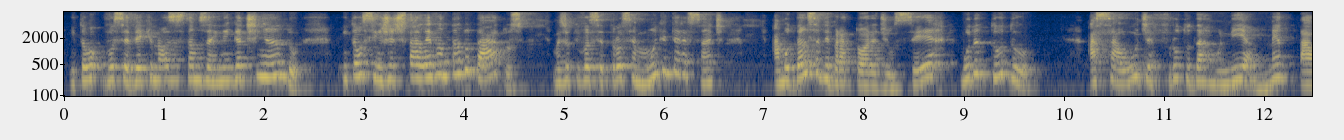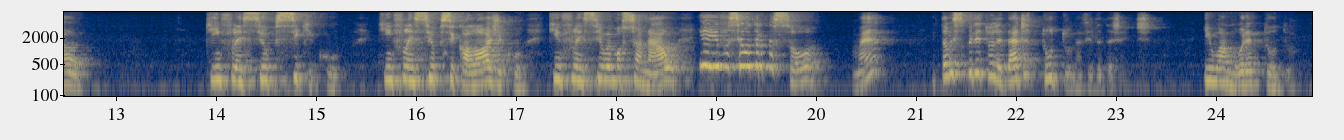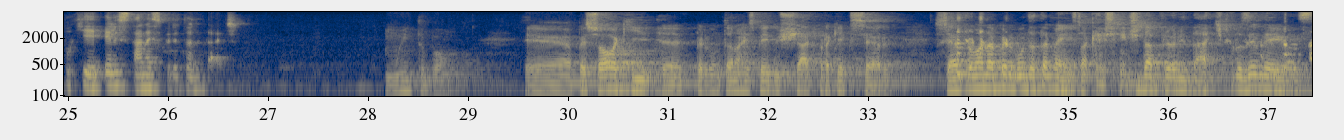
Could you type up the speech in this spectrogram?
Então, você vê que nós estamos ainda engatinhando. Então, assim, a gente está levantando dados. Mas o que você trouxe é muito interessante. A mudança vibratória de um ser muda tudo. A saúde é fruto da harmonia mental, que influencia o psíquico, que influencia o psicológico, que influencia o emocional. E aí você é outra pessoa, não é? Então, espiritualidade é tudo na vida da gente. E o amor é tudo, porque ele está na espiritualidade. Muito bom. É, pessoal aqui é, perguntando a respeito do chat, para que, que serve? Serve para mandar pergunta também, só que a gente dá prioridade para os e-mails.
